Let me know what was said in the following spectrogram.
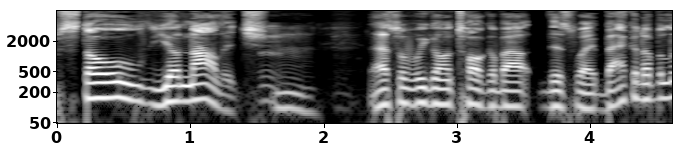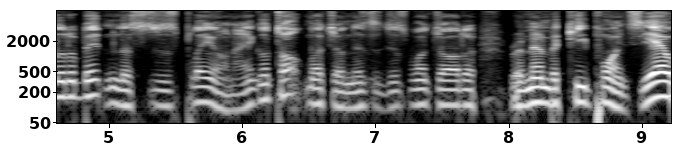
stole your knowledge, mm. That's what we're gonna talk about this way. Back it up a little bit and let's just play on. I ain't gonna talk much on this. I just want y'all to remember key points. Yeah,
